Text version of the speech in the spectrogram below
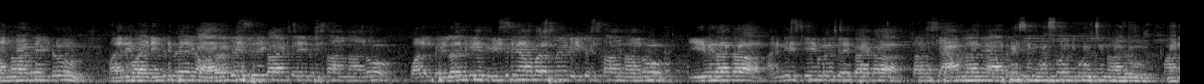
వన్ నాట్ ఎయిట్ మరి వాడి ఇంటి పేరుకి ఆరోగ్యశ్రీ కార్డు చేపిస్తా ఉన్నాను. వాళ్ళ పిల్లలకి ఫీజు రియంబర్స్మెంట్ ఇప్పిస్తా ఉన్నాను. ఈ విధంగా అన్ని స్కీములు చెప్పాక తన స్కామ్లని ఆపేసి మూసుకొని కూర్చున్నారు మన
